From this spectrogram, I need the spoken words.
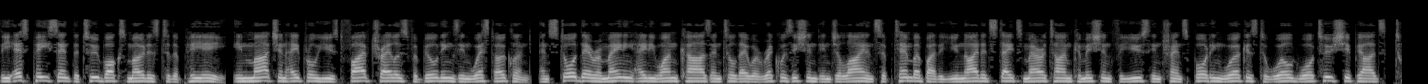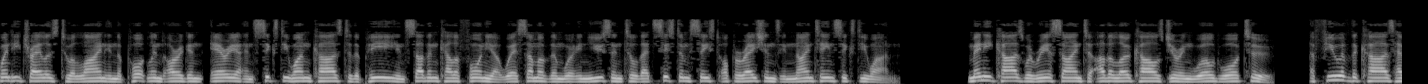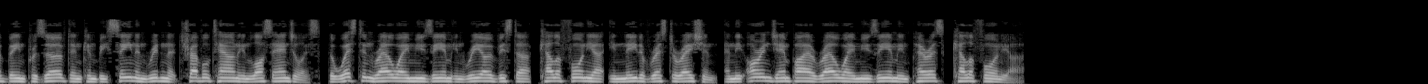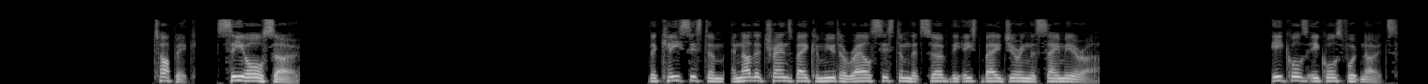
The SP sent the two box motors to the PE, in March and April used five trailers for buildings in West Oakland, and stored their remaining 81 cars until they were requisitioned in July and September by the United States Maritime Commission for use in transporting workers to World War II shipyards, 20 trailers to a line in the Portland, Oregon, area and 61 cars to the PE in Southern California where some of them were in use until that system ceased operations in 1961. Many cars were reassigned to other locales during World War II. A few of the cars have been preserved and can be seen and ridden at Traveltown in Los Angeles, the Western Railway Museum in Rio Vista, California in need of restoration, and the Orange Empire Railway Museum in Perris, California. See also The Key System, another Transbay commuter rail system that served the East Bay during the same era. Footnotes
